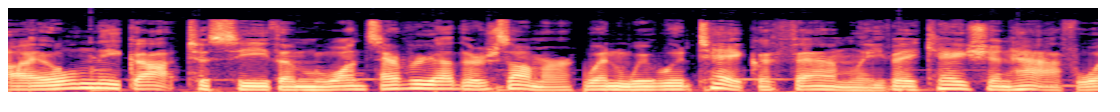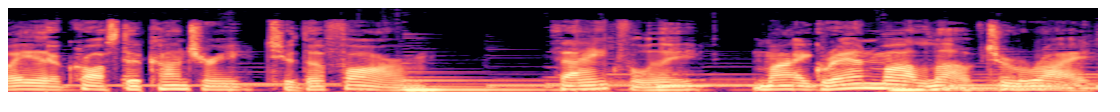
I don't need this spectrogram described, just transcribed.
I only got to see them once every other summer when we would take a family vacation halfway across the country to the farm. Thankfully, my grandma loved to write.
